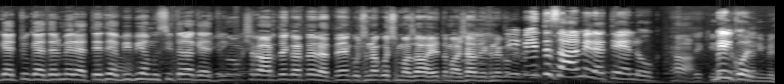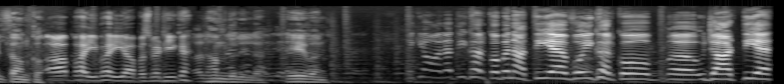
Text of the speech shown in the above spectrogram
गेट टुगेदर में रहते थे अभी भी हम उसी तरह गैदरिंग लोग शरारतें करते रहते हैं कुछ ना कुछ मज़ा आए तमाशा देखने को जी, इंतज़ार में रहते हैं लोग। हाँ। बिल्कुल। नहीं मिलता उनको। आप भाई भाई आपस में ठीक है? अलहमदुल्ला ए वन देखिए औरत ही घर को बनाती है वो ही घर को उजाड़ती है।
